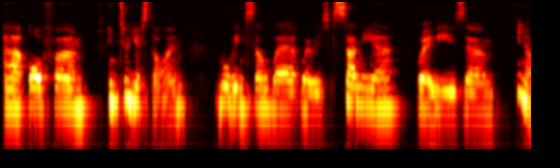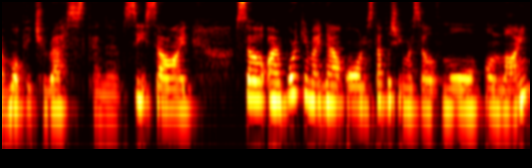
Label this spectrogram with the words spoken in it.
uh, of um, in two years' time moving somewhere where it's sunnier, where it is um, you know more picturesque and a seaside. So I'm working right now on establishing myself more online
